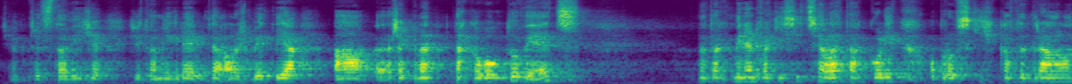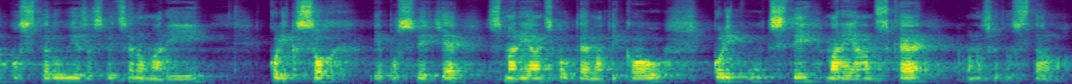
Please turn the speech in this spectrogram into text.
Člověk představí, že, že tam někde je u té Alžběty a, a řekne takovouto věc, no tak mine 2000 let a kolik obrovských katedrál a kostelů je zasvěceno Marii, kolik soch je po světě s mariánskou tématikou, kolik úcty mariánské, ono se to stalo.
